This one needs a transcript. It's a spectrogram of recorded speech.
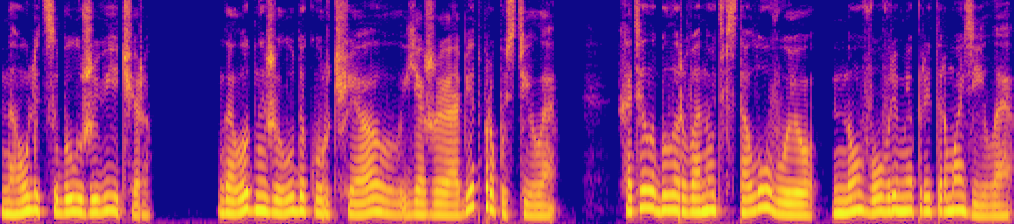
на улице был уже вечер. Голодный желудок урчал, я же обед пропустила. Хотела было рвануть в столовую, но вовремя притормозила.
